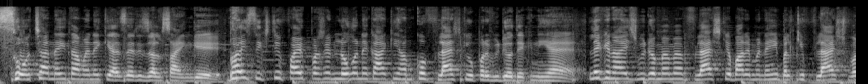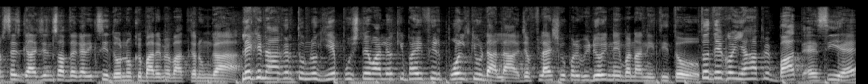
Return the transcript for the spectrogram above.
सोचा नहीं था मैंने कैसे रिज़ल्ट आएँगे। भाई 65 परसेंट लोगों ने कहा कि हमको फ्लैश के ऊपर वीडियो देखनी है। लेकिन आज इस वीडियो में मैं फ्लैश के बारे में नहीं, बल्कि Flash versus Guardians of the Galaxy दोनों के बारे में बात करूँगा। लेकिन अगर तुम लोग ये पूछने वाले हो कि भाई, फिर पोल क्यों डाला? जब फ्लैश के ऊपर वीडियो ही नहीं बनानी थी तो। तो देखो, यहाँ पे बात ऐसी है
